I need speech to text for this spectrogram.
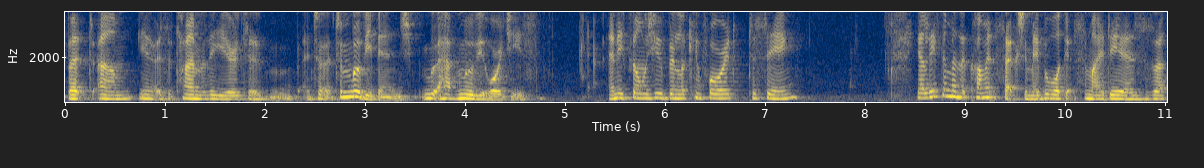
But um, you know, it's a time of the year to, to to movie binge, have movie orgies. Any films you've been looking forward to seeing? Yeah, leave them in the comments section. Maybe we'll get some ideas. It's a,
